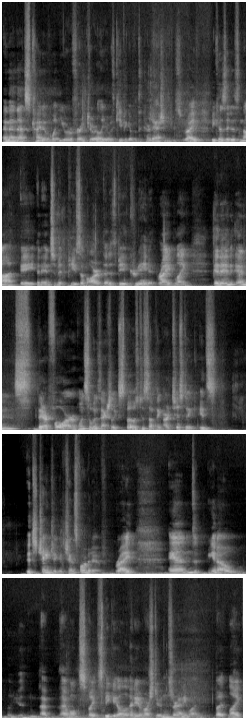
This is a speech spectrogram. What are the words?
And then that's kind of what you were referring to earlier with keeping up with the Kardashians, right? Because it is not a an intimate piece of art that is being created, right? Like, and and, and therefore, when someone is actually exposed to something artistic, it's it's changing, it's transformative, right? And you know, I, I won't sp- speak ill of any of our students or anyone, but like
